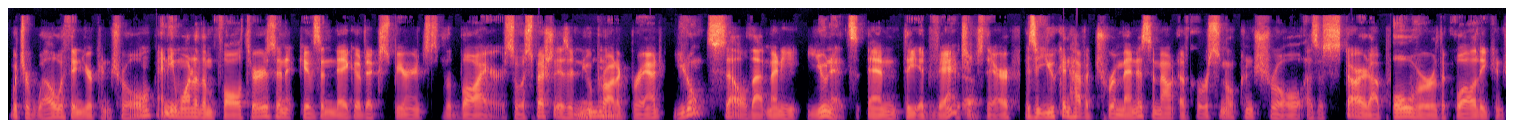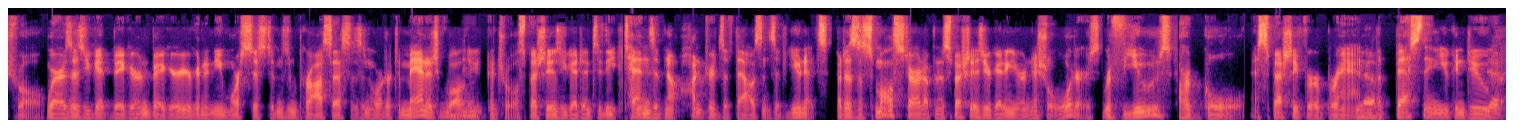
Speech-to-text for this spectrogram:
which are well within your control, any one of them falters and it gives a negative experience to the buyer. So, especially as a new mm-hmm. product brand, you don't sell that many units. And the advantage yeah. there is that you can have a tremendous amount of personal control as a startup over the quality control. Whereas as you get bigger and bigger, you're going to need more systems and processes in order to manage quality mm-hmm. control, especially as you get into the tens, if not hundreds of thousands of units. But as a small startup, and especially as you're getting your initial orders, reviews are gold, especially for a brand. Yeah. The best thing you can do yeah.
